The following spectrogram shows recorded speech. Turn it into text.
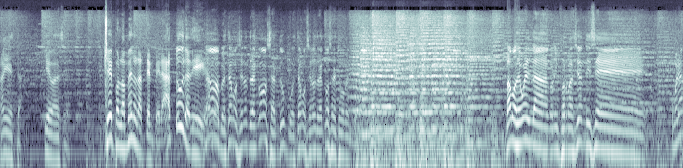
Ahí está. ¿Qué va a hacer? Che, por lo menos la temperatura, diga. No, pero estamos en otra cosa, Tuco. Estamos en otra cosa en este momento. Vamos de vuelta con información. Dice. ¿Cómo era?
